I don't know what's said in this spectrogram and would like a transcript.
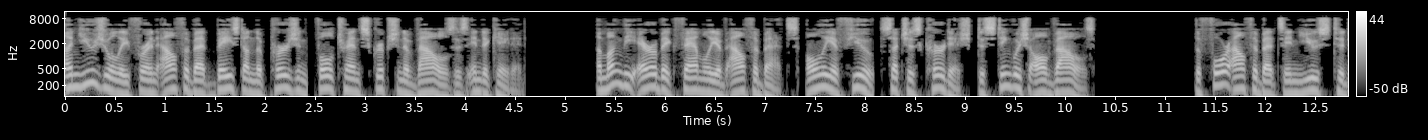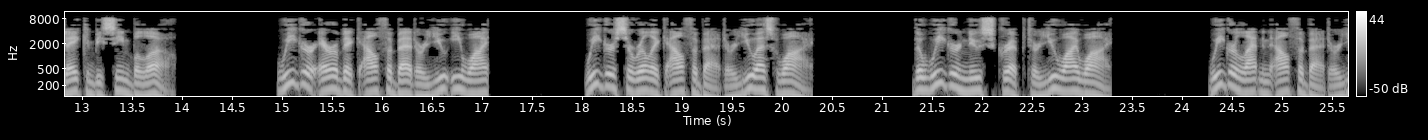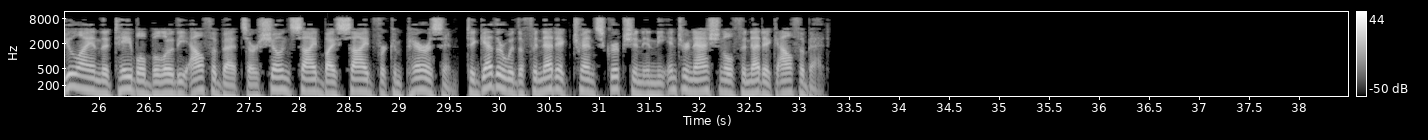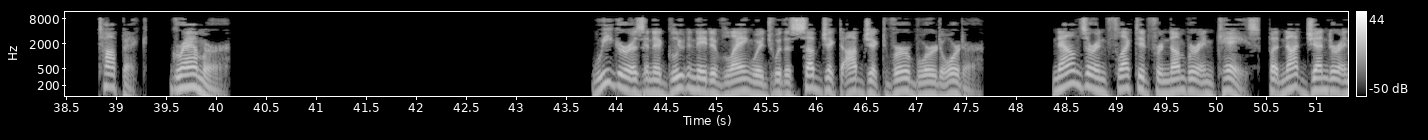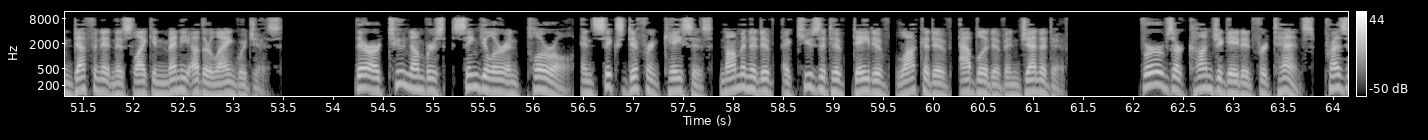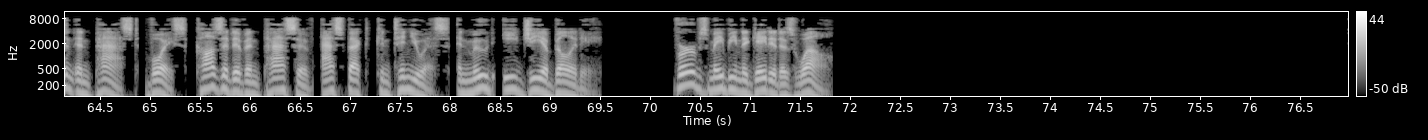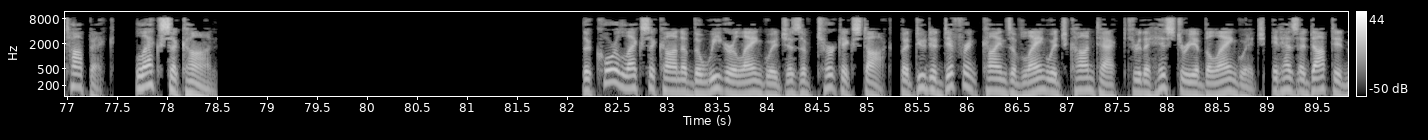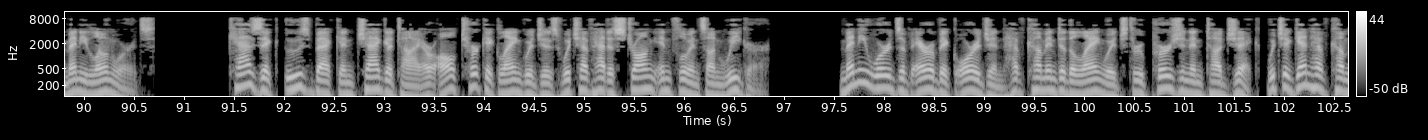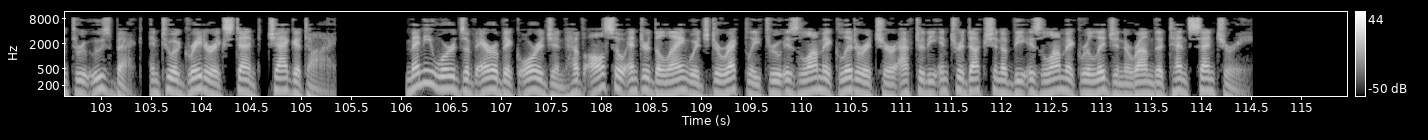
Unusually for an alphabet based on the Persian, full transcription of vowels is indicated. Among the Arabic family of alphabets, only a few, such as Kurdish, distinguish all vowels. The four alphabets in use today can be seen below. Uyghur Arabic alphabet or UEY Uyghur Cyrillic alphabet or USY The Uyghur New Script or UYY Uyghur Latin alphabet or Ulian The table below the alphabets are shown side by side for comparison, together with a phonetic transcription in the International Phonetic Alphabet. Grammar Uyghur is an agglutinative language with a subject-object-verb-word order. Nouns are inflected for number and case, but not gender and definiteness like in many other languages. There are two numbers, singular and plural, and six different cases, nominative, accusative, dative, locative, ablative and genitive. Verbs are conjugated for tense, present and past, voice, causative and passive, aspect, continuous, and mood, e.g. ability. Verbs may be negated as well. Lexicon The core lexicon of the Uyghur language is of Turkic stock, but due to different kinds of language contact through the history of the language, it has adopted many loanwords. Kazakh, Uzbek and Chagatai are all Turkic languages which have had a strong influence on Uyghur. Many words of Arabic origin have come into the language through Persian and Tajik, which again have come through Uzbek, and to a greater extent, Chagatai. Many words of Arabic origin have also entered the language directly through Islamic literature after the introduction of the Islamic religion around the 10th century.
